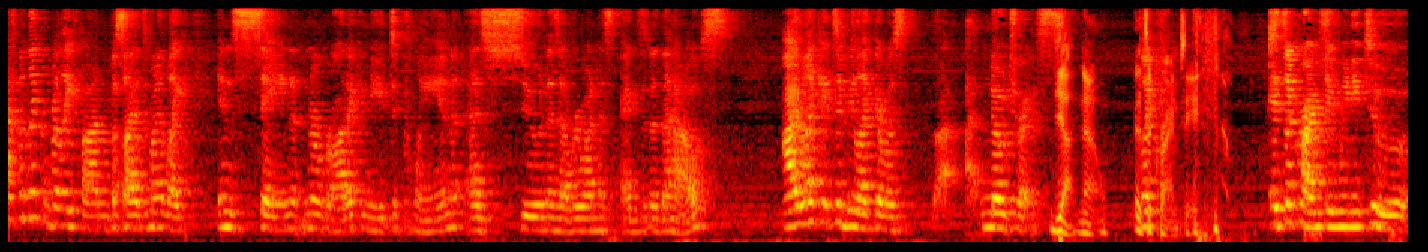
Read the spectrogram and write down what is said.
it's been like really fun. Besides my like insane neurotic need to clean as soon as everyone has exited the house. I like it to be like there was uh, no trace. Yeah. No. It's Like- a crime scene. It's a crime scene. We need to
